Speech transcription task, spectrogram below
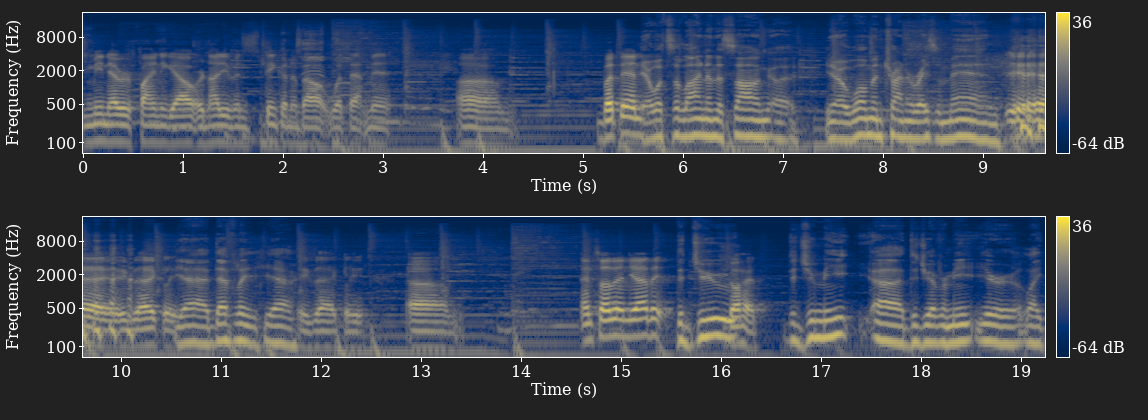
me never finding out or not even thinking about what that meant um, but then yeah, what's the line in the song? Uh, you know, a woman trying to raise a man. yeah exactly yeah, definitely. Yeah. exactly um, and so then yeah they Did you go ahead Did you meet? Uh, did you ever meet your like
